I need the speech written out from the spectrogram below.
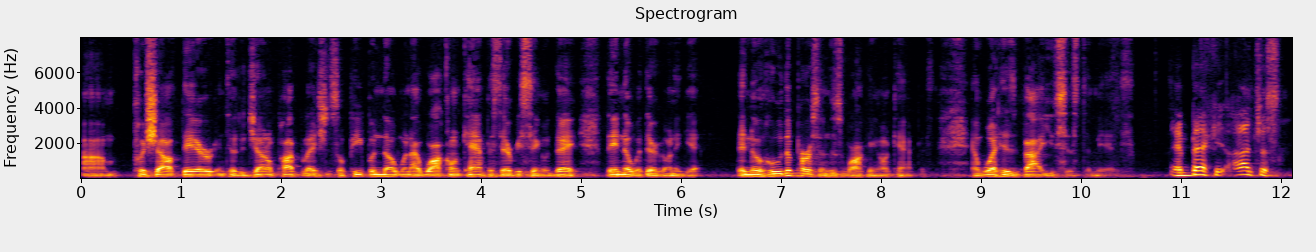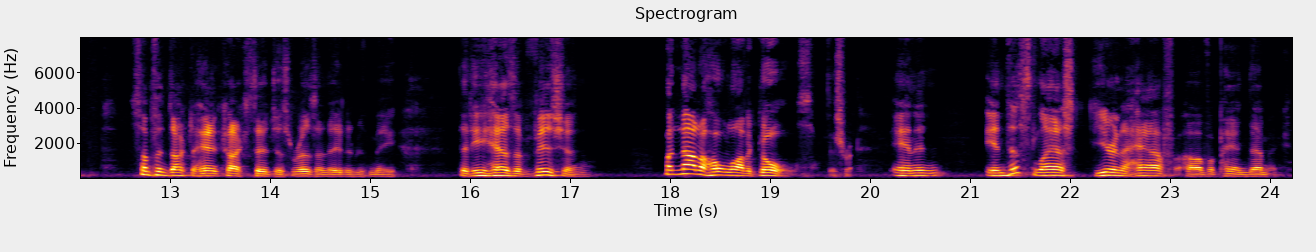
um, push out there into the general population so people know when I walk on campus every single day, they know what they're going to get. They know who the person who's walking on campus and what his value system is. And Becky, I just something Dr. Hancock said just resonated with me that he has a vision, but not a whole lot of goals. That's right. And in in this last year and a half of a pandemic,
